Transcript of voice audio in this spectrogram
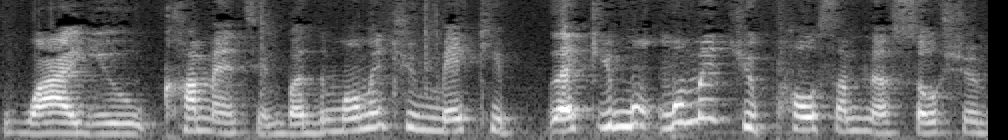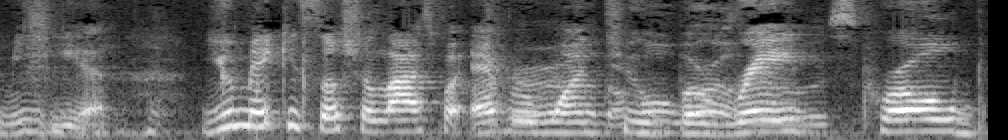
why you commenting." But the moment you make it, like you, mo- moment you post something on social media, you make it socialized for everyone the to berate, probe,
